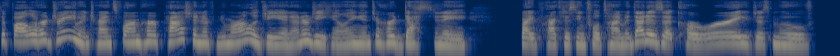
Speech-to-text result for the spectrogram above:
to follow her dream and transform her passion of numerology and energy healing into her destiny by practicing full time. And that is a courageous move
